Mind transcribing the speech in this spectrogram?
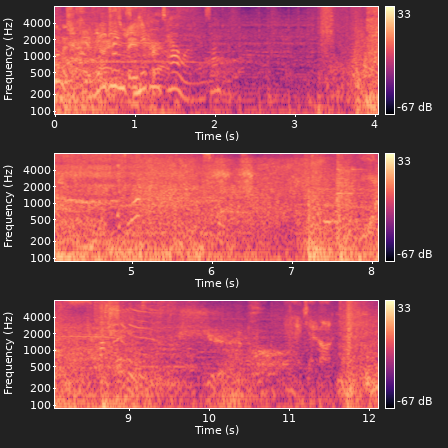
I've wanted to be a giant Radiant's middle spacecraft. tower is under Get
